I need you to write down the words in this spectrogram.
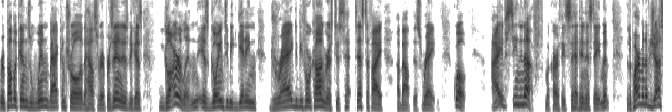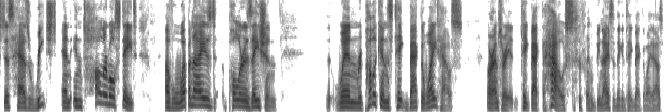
Republicans win back control of the House of Representatives because Garland is going to be getting dragged before Congress to testify about this raid. Quote, I've seen enough, McCarthy said in a statement. The Department of Justice has reached an intolerable state of weaponized polarization. When Republicans take back the White House, or I'm sorry, take back the House, it would be nice if they could take back the White House,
